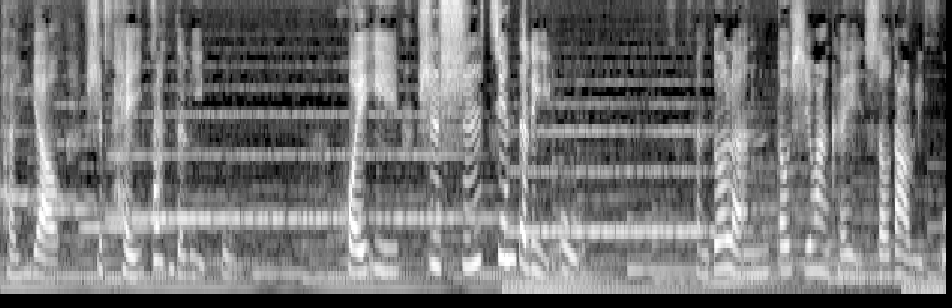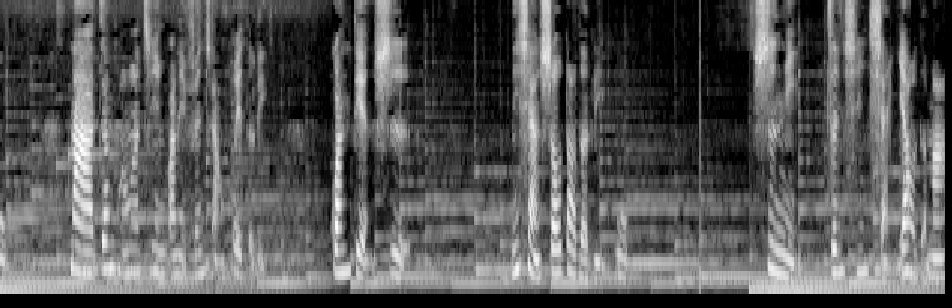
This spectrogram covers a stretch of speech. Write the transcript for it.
朋友是陪伴的礼物，回忆是时间的礼物。很多人都希望可以收到礼物。那张童话经营管理分享会的礼观点是：你想收到的礼物，是你。真心想要的吗？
